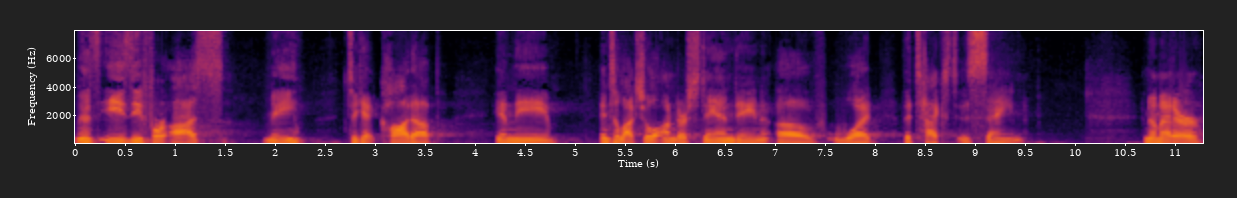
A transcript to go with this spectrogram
And it's easy for us, me, to get caught up in the intellectual understanding of what the text is saying. No matter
